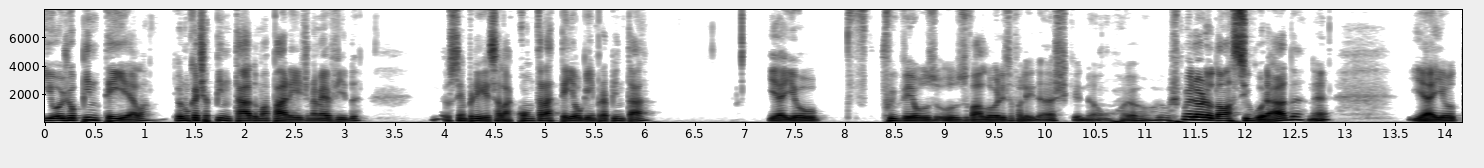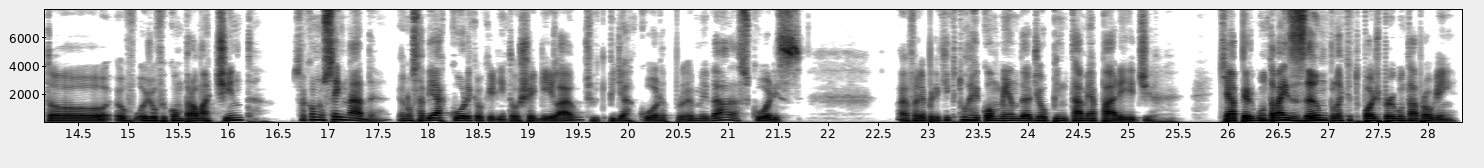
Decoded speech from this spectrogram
e hoje eu pintei ela. Eu nunca tinha pintado uma parede na minha vida. Eu sempre, sei lá, contratei alguém para pintar. E aí eu fui ver os, os valores, eu falei, acho que não. Eu, eu, acho melhor eu dar uma segurada, né? E aí eu tô. Eu, hoje eu fui comprar uma tinta. Só que eu não sei nada. Eu não sabia a cor que eu queria. Então eu cheguei lá, eu tive que pedir a cor, me dar as cores. Aí eu falei ele, o que, que tu recomenda de eu pintar minha parede? Que é a pergunta mais ampla que tu pode perguntar para alguém.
